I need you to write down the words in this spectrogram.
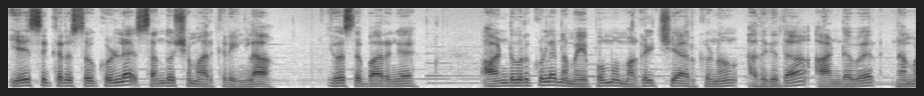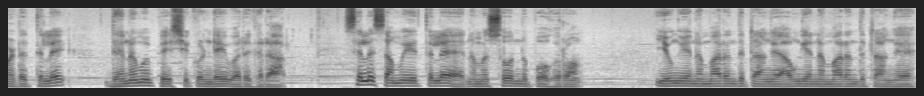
இயேசு கிறிஸ்துவுக்குள்ளே சந்தோஷமாக இருக்கிறீங்களா? யோசித்து பாருங்கள் ஆண்டவருக்குள்ளே நம்ம எப்பவுமே மகிழ்ச்சியாக இருக்கணும். அதுக்கு தான் ஆண்டவர் நம்மிடத்தில் தினமும் பேசிக்கொண்டே வருகிறார். சில சமயத்தில் நம்ம சோர்ந்து போகிறோம். இவங்க என்னை மறந்துட்டாங்க அவங்க என்னை மறந்துட்டாங்க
